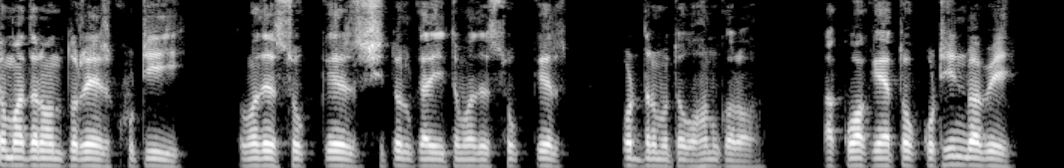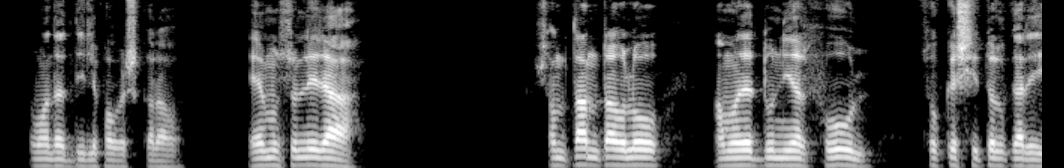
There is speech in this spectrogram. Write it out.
তোমাদের অন্তরের খুঁটি, তোমাদের চোখের শীতলকারী, তোমাদের চোখের পর্দার মতো গ্রহণ করো। তাকওয়াকে এত কঠিনভাবে তোমাদের দিলে প্রবেশ করাও। হে মুসল্লিরা, সন্তানটা হলো আমাদের দুনিয়ার ফুল, চোখের শীতলকারী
